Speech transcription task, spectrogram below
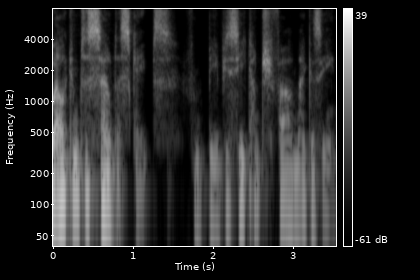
Welcome to Sound Escapes from BBC Countryfile magazine.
